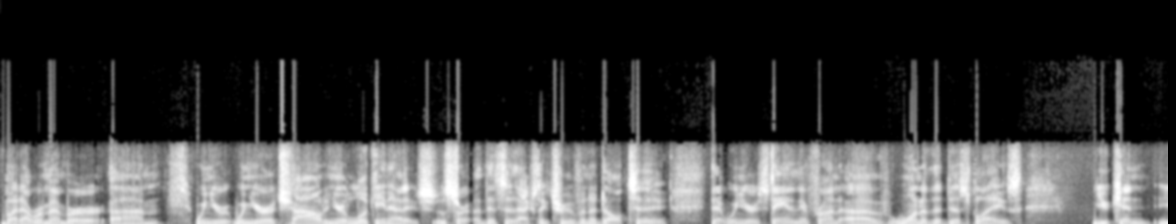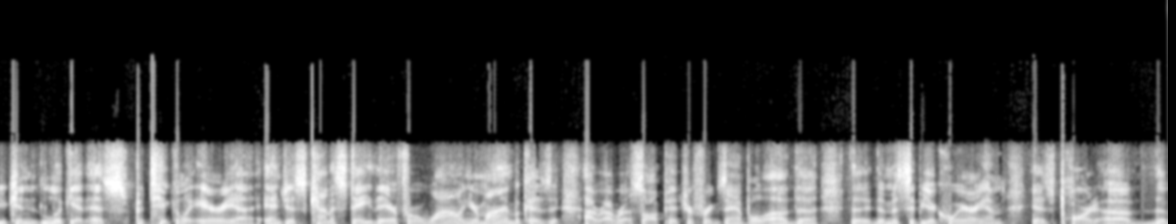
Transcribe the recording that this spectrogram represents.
But I remember um, when you're when you're a child and you're looking at it. This is actually true of an adult too. That when you're standing in front of one of the displays you can you can look at a particular area and just kind of stay there for a while in your mind because I, I, saw a picture, for example, of the, the the Mississippi Aquarium as part of the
